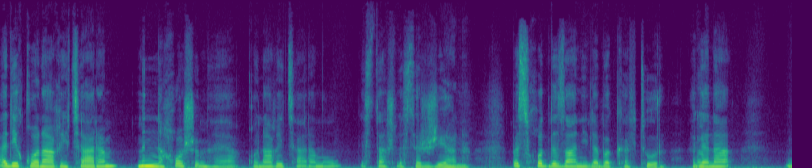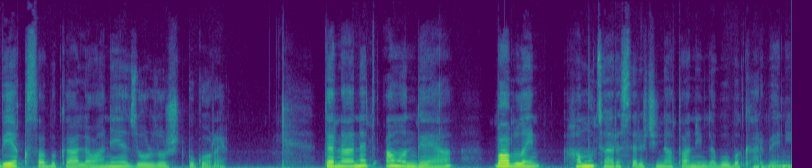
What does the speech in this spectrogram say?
ئەدی قۆناغی چارەم من نەخۆشم هەیە قۆناغی چارەم و ئێستاش لەسەر ژیانە بەس خۆت دەزانی لە بە کەلتور ئەگەنا بێ قسە بکە لەوانەیە زۆر زۆر شت بگۆڕێ تەنانەت ئەوەندەیە با بڵین هەموو چارەسەرکی ناتانین لە بۆ بەکاربێنی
